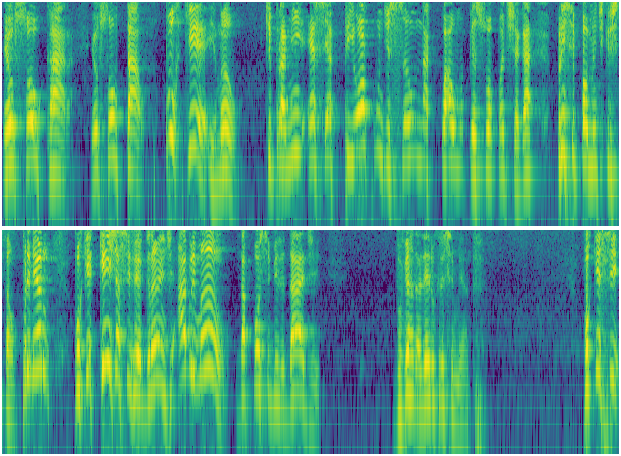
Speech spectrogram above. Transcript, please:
Eu sou o cara, eu sou o tal. Por quê, irmão? Que para mim essa é a pior condição na qual uma pessoa pode chegar, principalmente cristão. Primeiro, porque quem já se vê grande abre mão da possibilidade do verdadeiro crescimento. Porque se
